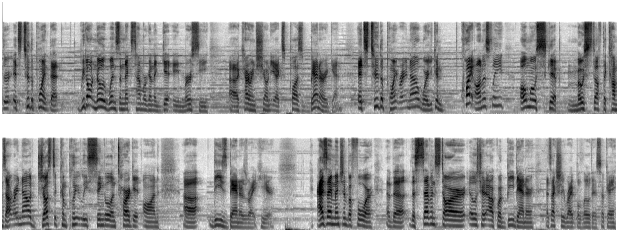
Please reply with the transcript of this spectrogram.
they're, it's to the point that we don't know when's the next time we're gonna get a Mercy uh, and Xion EX Plus banner again. It's to the point right now where you can, quite honestly, almost skip most stuff that comes out right now just to completely single and target on uh, these banners right here. As I mentioned before, the, the 7-star Illustrated Aqua B banner, that's actually right below this, okay?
